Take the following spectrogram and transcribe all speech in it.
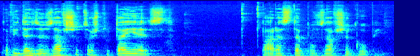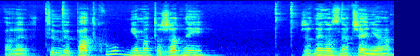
To widać, że zawsze coś tutaj jest. Parę stepów zawsze gubi, ale w tym wypadku nie ma to żadnej, żadnego znaczenia.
